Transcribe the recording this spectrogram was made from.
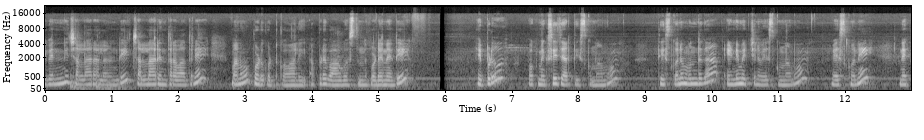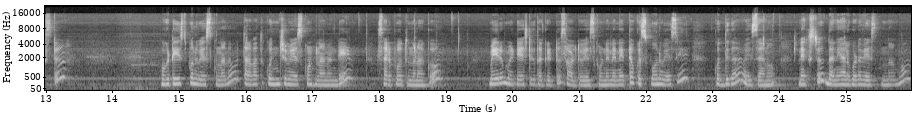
ఇవన్నీ చల్లారాలండి. చల్లారిన తర్వాతనే మనం పొడి కొట్టుకోవాలి. అప్పుడే బాగా వస్తుంది పొడి అనేది. ఇప్పుడు ఒక మిక్సీ జార్ తీసుకున్నాము తీసుకొని ముందుగా ఎండుమిర్చిని వేసుకున్నాము వేసుకొని నెక్స్ట్ ఒక టీ స్పూన్ వేసుకున్నాను. తర్వాత కొంచెం వేసుకుంటున్నానండి. సరిపోతుంది నాకు. మీరు మీ టేస్ట్కి తగ్గట్టు సాల్ట్ వేసుకోండి. నేనైతే ఒక స్పూన్ వేసి కొద్దిగా వేసాను నెక్స్ట్ ధనియాలు కూడా వేసుకుందాము.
